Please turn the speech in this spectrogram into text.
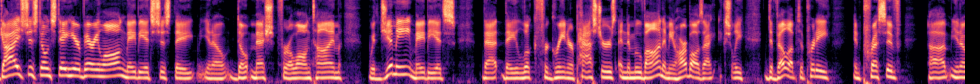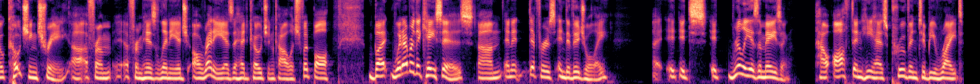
guys just don't stay here very long. Maybe it's just they, you know, don't mesh for a long time with Jimmy. Maybe it's that they look for greener pastures and to move on. I mean, Harbaugh has actually developed a pretty impressive, uh, you know, coaching tree uh, from from his lineage already as a head coach in college football. But whatever the case is, um, and it differs individually, uh, it, it's it really is amazing how often he has proven to be right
